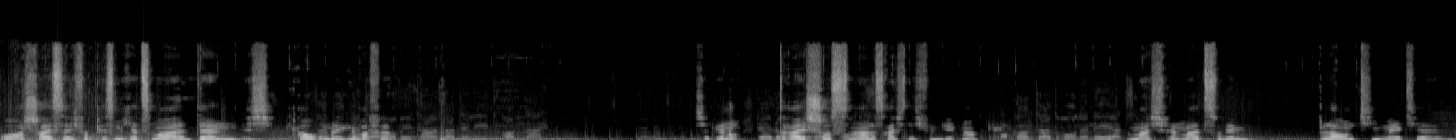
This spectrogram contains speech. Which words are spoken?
Boah, scheiße, ich verpiss mich jetzt mal, denn ich brauche unbedingt eine Waffe. Ich habe hier noch drei Schuss, na, das reicht nicht für den Gegner. Mal, ich renn mal zu dem blauen Teammate hier hin.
